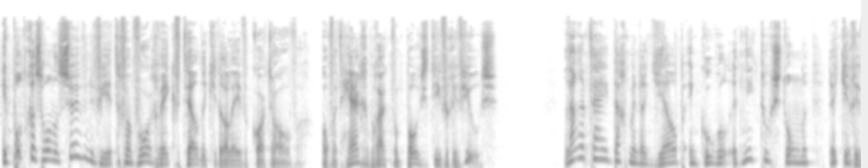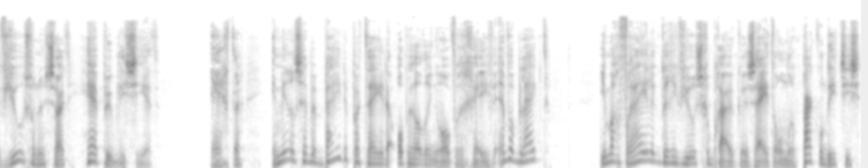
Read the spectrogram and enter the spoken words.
In podcast 147 van vorige week vertelde ik je er al even kort over, over het hergebruik van positieve reviews. Lange tijd dacht men dat Yelp en Google het niet toestonden dat je reviews van hun site herpubliceert. Echter, inmiddels hebben beide partijen daar opheldering over gegeven en wat blijkt? Je mag vrijelijk de reviews gebruiken, zij het onder een paar condities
